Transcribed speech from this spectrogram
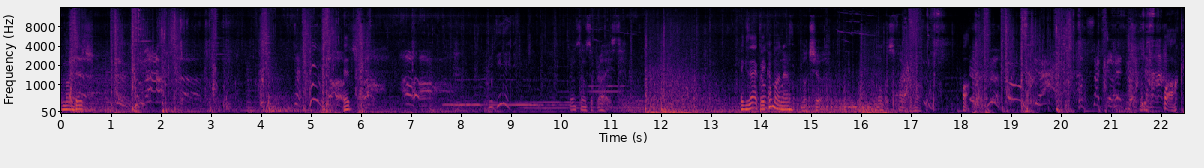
Come on, bitch. Bitch. You did it. Don't sound surprised. Exactly, come on now. Not sure. Mongols fired them off. Fuck. Fuck.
